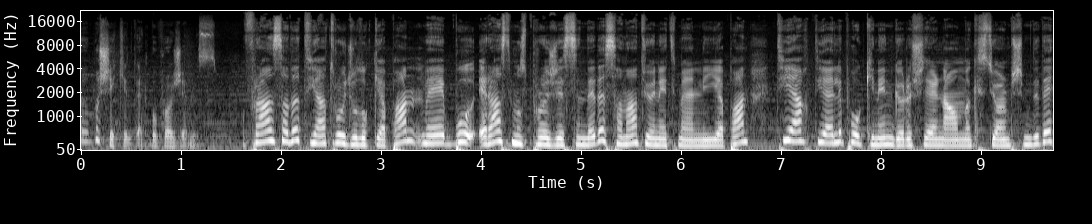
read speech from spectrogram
E, bu şekilde bu projemiz. Fransa'da tiyatroculuk yapan ve bu Erasmus projesinde de sanat yönetmenliği yapan Tiah Dialipoki'nin görüşlerini almak istiyorum şimdi de.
